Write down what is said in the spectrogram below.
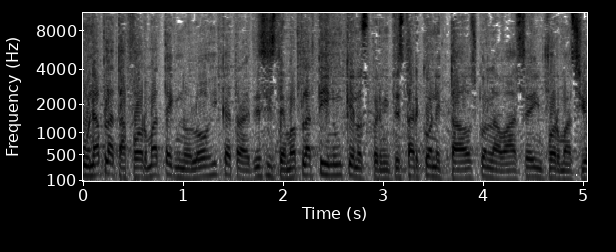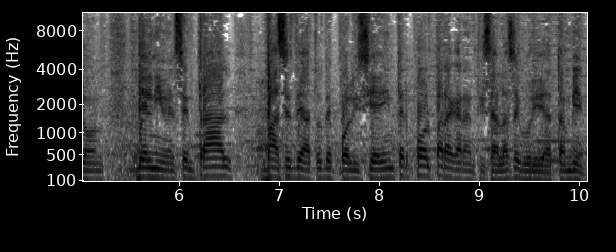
una plataforma tecnológica a través del sistema Platinum que nos permite estar conectados con la base de información del nivel central, bases de datos de policía e Interpol para garantizar la seguridad también.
